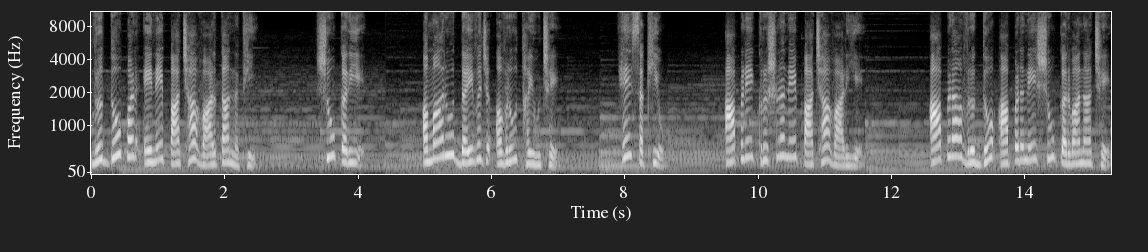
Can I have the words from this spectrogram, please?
વૃદ્ધો પણ એને પાછા વાળતા નથી. શું કરીએ? અમારું દૈવ જ અવળું થયું છે. હે સખીઓ, આપણે કૃષ્ણને પાછા વાળીએ. આપણા વૃદ્ધો આપણને શું કરવાના છે?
